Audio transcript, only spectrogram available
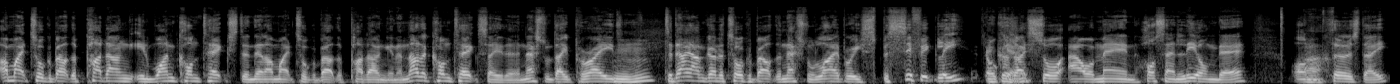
I might talk about the Padang in one context and then I might talk about the Padang in another context, say the National Day Parade. Mm-hmm. Today I'm going to talk about the National Library specifically because Okay. I saw our man Hossan Leong there on Ah. Thursday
